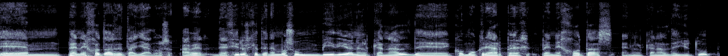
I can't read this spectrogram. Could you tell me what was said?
Em, PNJs detallados. A ver, deciros que tenemos un vídeo en el canal de cómo crear PNJs en el canal de YouTube.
